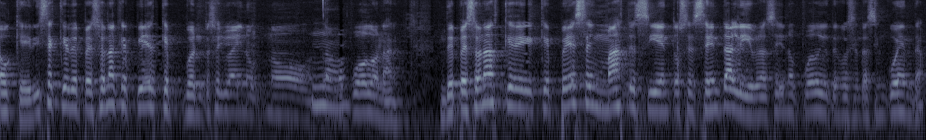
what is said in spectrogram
Ok, dice que de personas que pesen, que, bueno, entonces yo ahí no, no, no. puedo donar. De personas que, que, pesen más de 160 libras, sí, no puedo, yo tengo 150.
